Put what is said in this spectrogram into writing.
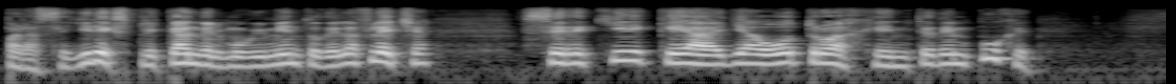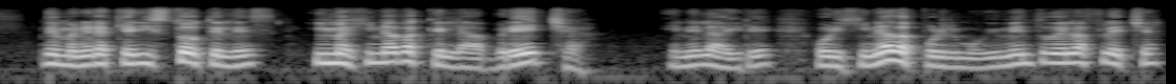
para seguir explicando el movimiento de la flecha, se requiere que haya otro agente de empuje, de manera que Aristóteles imaginaba que la brecha en el aire, originada por el movimiento de la flecha,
